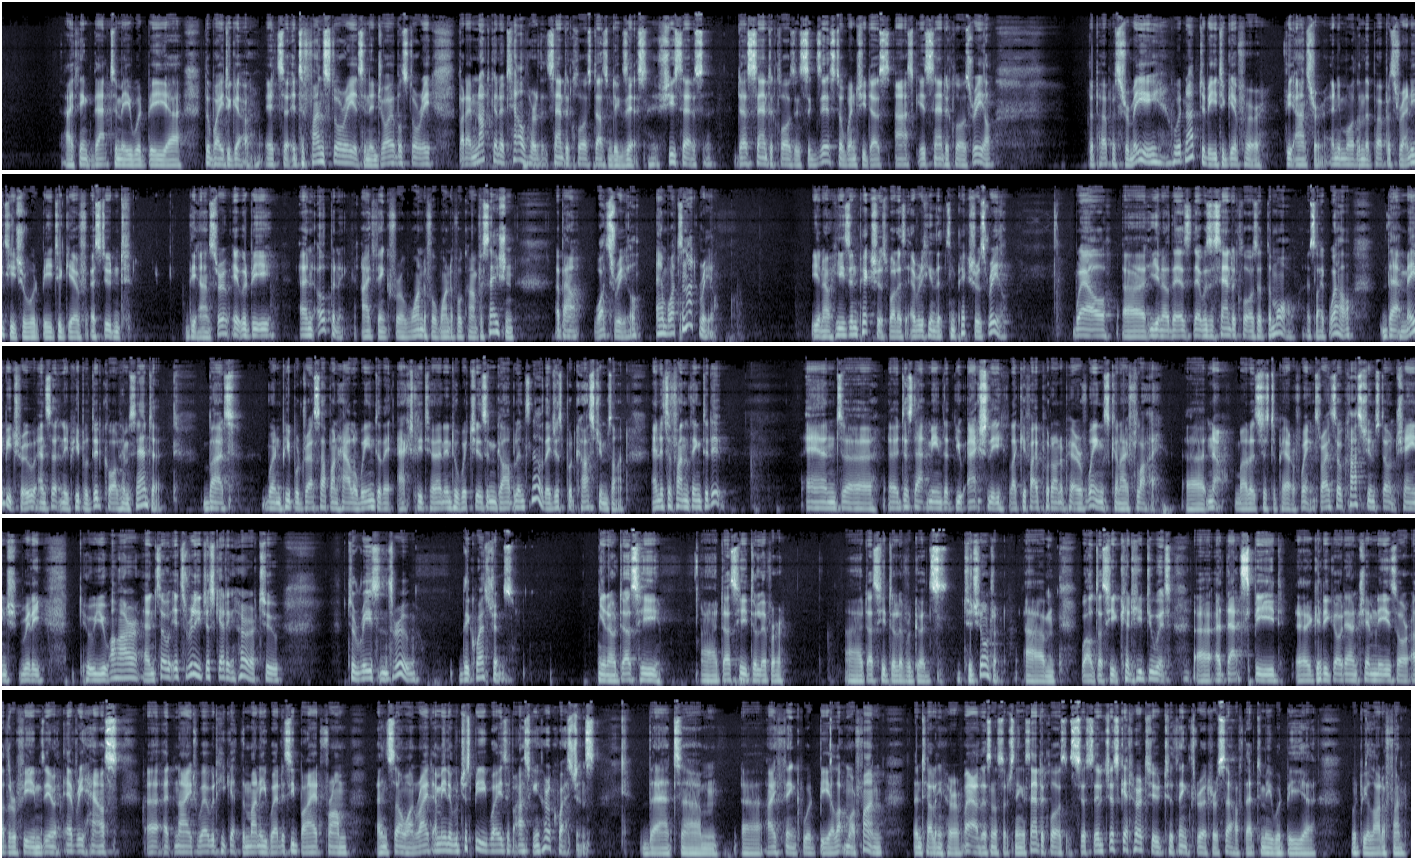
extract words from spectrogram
I think that to me would be uh, the way to go. It's a, it's a fun story, it's an enjoyable story, but I'm not going to tell her that Santa Claus doesn't exist. If she says, "Does Santa Claus exist?" or when she does ask, "Is Santa Claus real?" the purpose for me would not to be to give her the answer any more than the purpose for any teacher would be to give a student the answer. It would be an opening, I think, for a wonderful, wonderful conversation about what's real and what's not real. You know, he's in pictures. Well, is everything that's in pictures real? Well, uh, you know, there's there was a Santa Claus at the mall. It's like, well, that may be true, and certainly people did call him Santa, but when people dress up on Halloween, do they actually turn into witches and goblins? No, they just put costumes on, and it's a fun thing to do. And uh, uh, does that mean that you actually, like, if I put on a pair of wings, can I fly? Uh, no, well, it's just a pair of wings, right? So costumes don't change really who you are, and so it's really just getting her to to reason through the questions. You know, does he uh, does he deliver uh, does he deliver goods to children? Um, well, does he? Could he do it uh, at that speed? Uh, could he go down chimneys or other themes? You know, every house uh, at night. Where would he get the money? Where does he buy it from? And so on. Right? I mean, it would just be ways of asking her questions that um, uh, I think would be a lot more fun than telling her, "Well, there's no such thing as Santa Claus." It's just it'll just get her to to think through it herself. That to me would be uh, would be a lot of fun.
